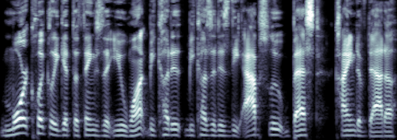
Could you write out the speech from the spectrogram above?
more quickly get the things that you want because it, because it is the absolute best kind of data,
